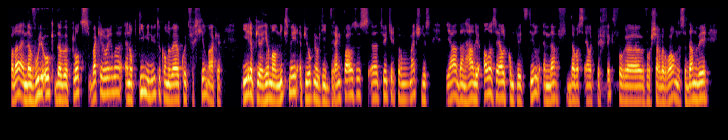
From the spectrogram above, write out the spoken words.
Voilà, en dan voel je ook dat we plots wakker werden en op 10 minuten konden wij ook het verschil maken. Hier heb je helemaal niks meer. Heb je ook nog die drankpauzes uh, twee keer per match. Dus ja, dan haal je alles eigenlijk compleet stil. En dat, dat was eigenlijk perfect voor, uh, voor Charleroi, omdat ze dan weer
